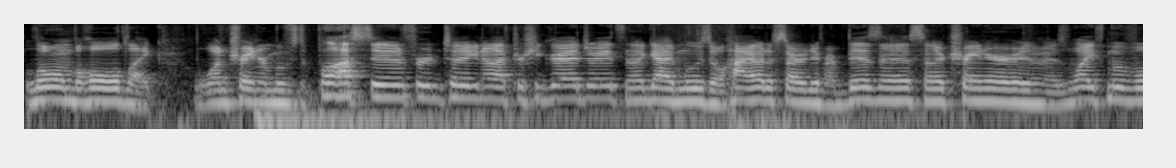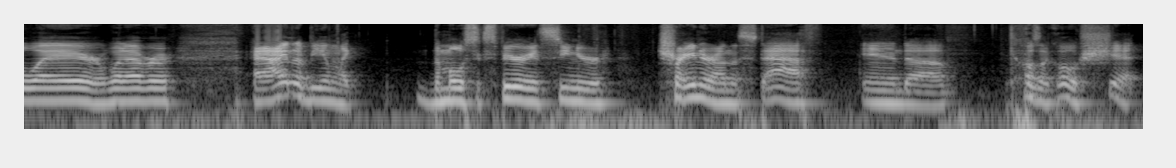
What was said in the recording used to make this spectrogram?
Lo and behold, like one trainer moves to Boston for to you know after she graduates, another guy moves to Ohio to start a different business. Another trainer and his wife move away or whatever, and I end up being like the most experienced senior trainer on the staff. And uh, I was like, oh shit,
